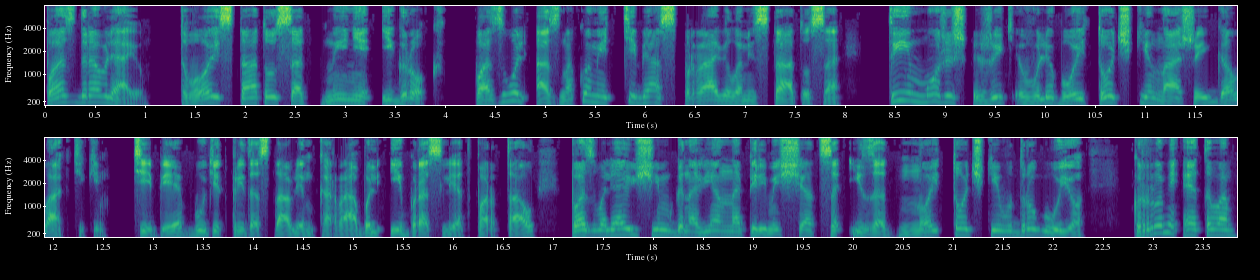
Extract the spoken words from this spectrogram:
«Поздравляю! Твой статус отныне игрок. Позволь ознакомить тебя с правилами статуса – ты можешь жить в любой точке нашей галактики. Тебе будет предоставлен корабль и браслет-портал, позволяющий мгновенно перемещаться из одной точки в другую. Кроме этого,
